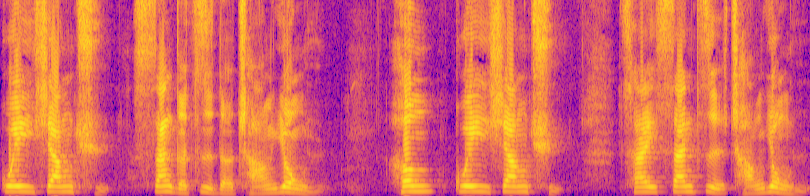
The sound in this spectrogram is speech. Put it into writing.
归乡曲三个字的常用语，哼归乡曲，猜三字常用语。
